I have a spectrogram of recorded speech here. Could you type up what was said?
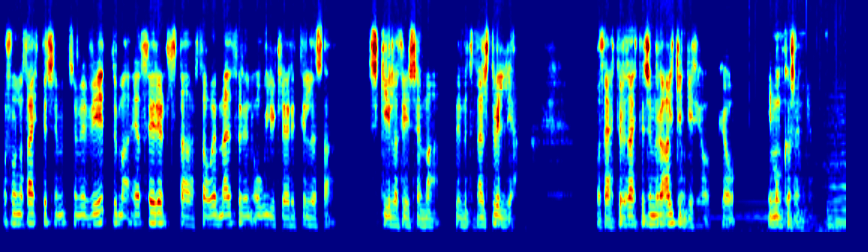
og svona þættir sem, sem við vitum að ef þeir eru staðar þá er meðferðin ólíklegri til þess að skila því sem við myndum helst vilja. Og þetta eru þættir sem eru algengir hjá, hjá í munkánsheflun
